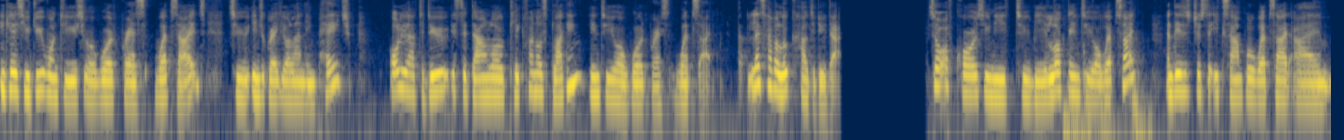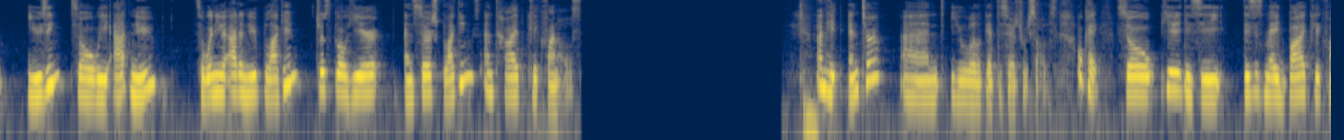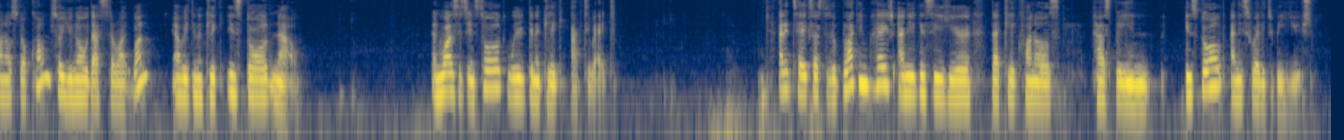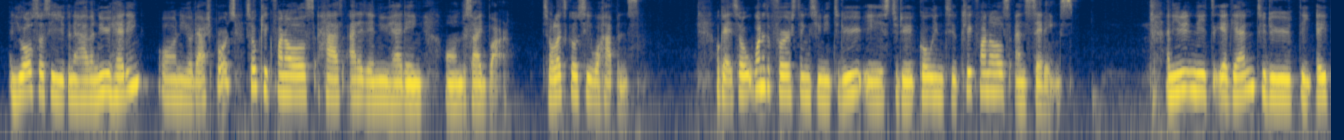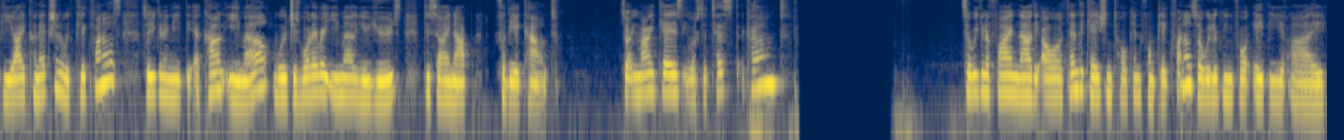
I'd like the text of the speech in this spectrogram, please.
In case you do want to use your WordPress website to integrate your landing page, all you have to do is to download ClickFunnels plugin into your WordPress website. Let's have a look how to do that. So of course you need to be logged into your website and this is just the example website I'm using. So we add new. So when you add a new plugin, just go here and search plugins and type ClickFunnels. And hit enter and you will get the search results. Okay, so here you can see this is made by clickfunnels.com, so you know that's the right one. And we're going to click install now. And once it's installed, we're going to click activate. And it takes us to the plugin page and you can see here that ClickFunnels has been installed and is ready to be used. And you also see you're going to have a new heading on your dashboards. So ClickFunnels has added a new heading on the sidebar. So let's go see what happens. Okay, so one of the first things you need to do is to do go into ClickFunnels and settings. And you need again to do the API connection with ClickFunnels. So you're going to need the account email, which is whatever email you used to sign up for the account. So in my case, it was the test account. So we're going to find now the our authentication token from ClickFunnels. So we're looking for API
